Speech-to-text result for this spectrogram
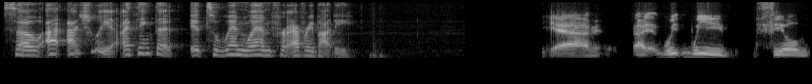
So I actually I think that it's a win-win for everybody. Yeah, I mean, I, we we feel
